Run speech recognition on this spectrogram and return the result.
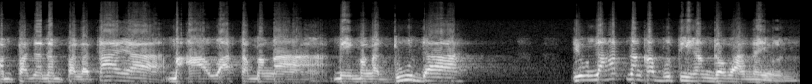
ang pananampalataya, maawa sa mga may mga duda, yung lahat ng kabutihang gawa na yun,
